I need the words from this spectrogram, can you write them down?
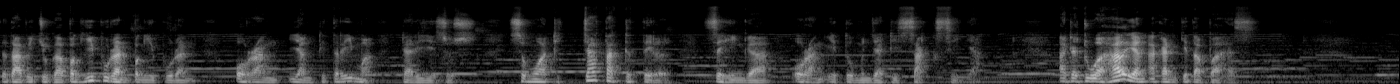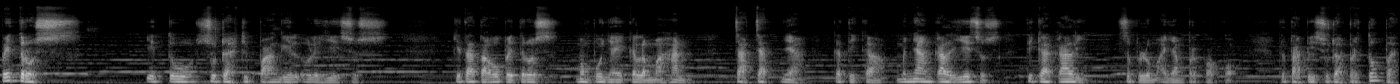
tetapi juga penghiburan-penghiburan orang yang diterima dari Yesus. Semua dicatat detail sehingga orang itu menjadi saksinya. Ada dua hal yang akan kita bahas. Petrus itu sudah dipanggil oleh Yesus. Kita tahu Petrus mempunyai kelemahan cacatnya ketika menyangkal Yesus tiga kali sebelum ayam berkokok, tetapi sudah bertobat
